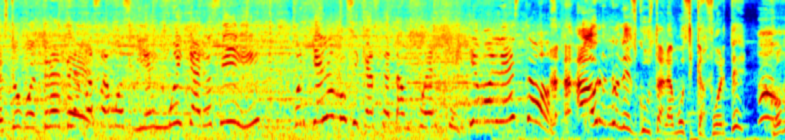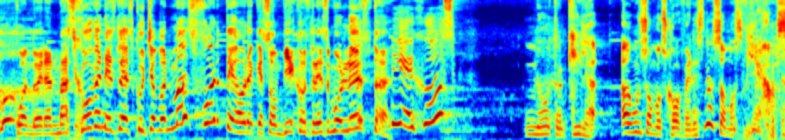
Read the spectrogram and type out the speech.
¡Estuvo entrete! La pasamos bien, muy caro, sí. ¿Por qué la música está tan fuerte? ¡Qué molesto! ¿A- ¿Ahora no les gusta la música fuerte? ¿Cómo? Cuando eran más jóvenes la escuchaban más fuerte, ahora que son viejos les molesta. ¿Viejos? No, tranquila. Aún somos jóvenes, no somos viejos.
